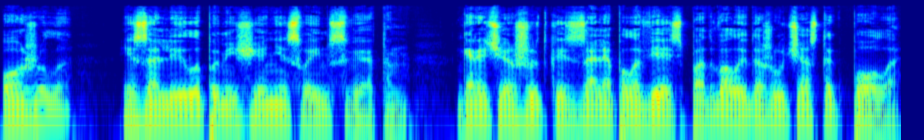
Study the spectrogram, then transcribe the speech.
ожило и залило помещение своим светом — Горячая жидкость заляпала весь подвал и даже участок пола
